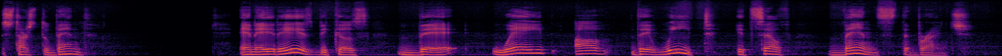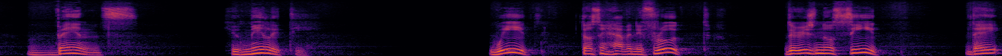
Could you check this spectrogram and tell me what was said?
starts to bend. And it is because the weight of the wheat itself bends the branch, bends humility. Wheat doesn't have any fruit, there is no seed. They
